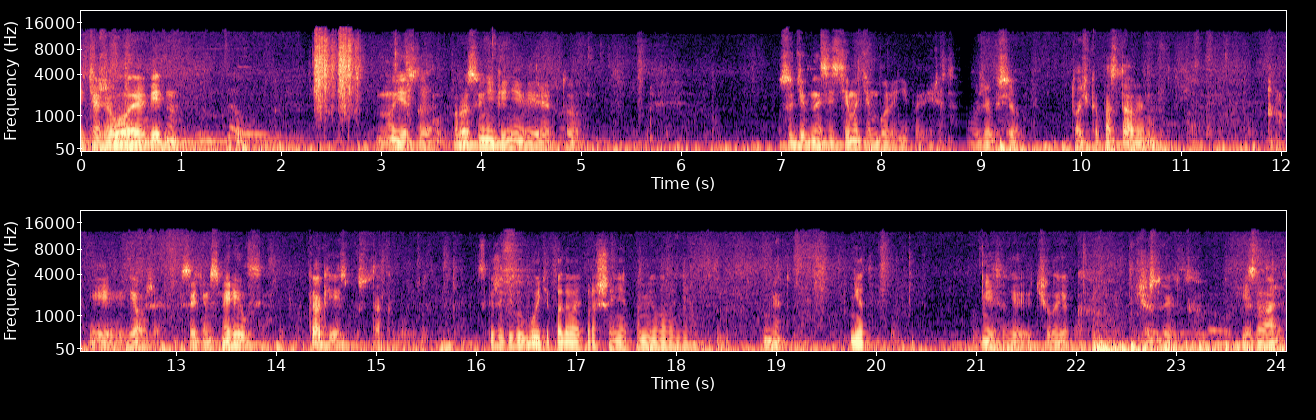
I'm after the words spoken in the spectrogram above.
и тяжело, и обидно. Ну, если родственники не верят, то судебная система тем более не поверит. Уже все, точка поставлена. И я уже с этим смирился. Как есть, пусть так и будет. Скажите, вы будете подавать прошение о помиловании? Нет. Нет? Если человек чувствует и знает,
